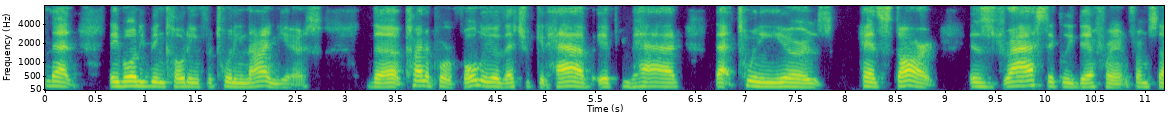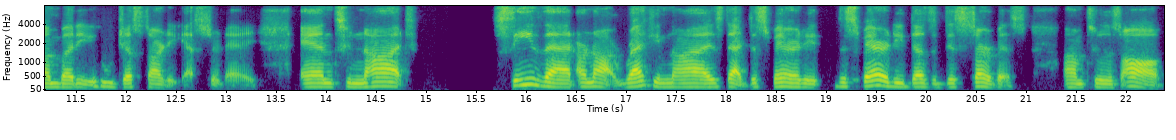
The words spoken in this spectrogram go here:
that they've only been coding for 29 years. The kind of portfolio that you could have if you had that 20 years head start is drastically different from somebody who just started yesterday. And to not see that or not recognize that disparity disparity does a disservice um, to us all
